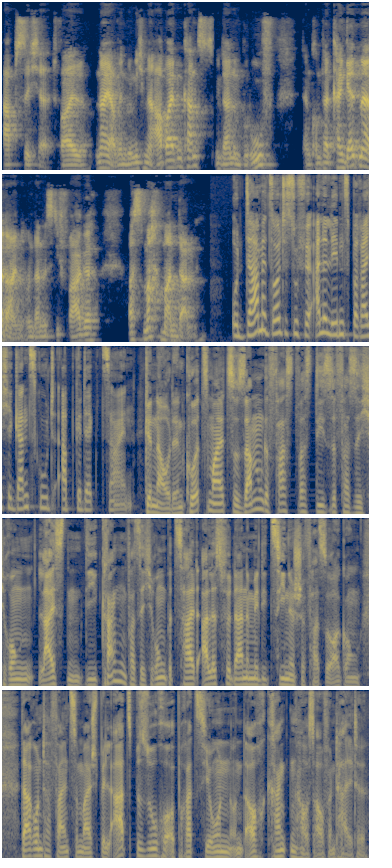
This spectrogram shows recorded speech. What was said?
absichert. Weil, naja, wenn du nicht mehr arbeiten kannst in deinem Beruf, dann kommt halt kein Geld mehr rein. Und dann ist die Frage, was macht man dann? Und damit solltest du für alle Lebensbereiche ganz gut abgedeckt sein. Genau, denn kurz mal zusammengefasst, was diese Versicherungen leisten. Die Krankenversicherung bezahlt alles für deine medizinische Versorgung. Darunter fallen zum Beispiel Arztbesuche, Operationen und auch Krankenhausaufenthalte.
